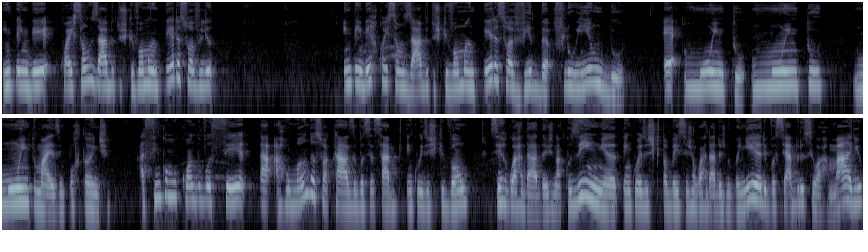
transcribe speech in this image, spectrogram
entender quais são os hábitos que vão manter a sua vida entender quais são os hábitos que vão manter a sua vida fluindo é muito, muito, muito mais importante. Assim como quando você está arrumando a sua casa, você sabe que tem coisas que vão ser guardadas na cozinha, tem coisas que talvez sejam guardadas no banheiro, e você abre o seu armário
